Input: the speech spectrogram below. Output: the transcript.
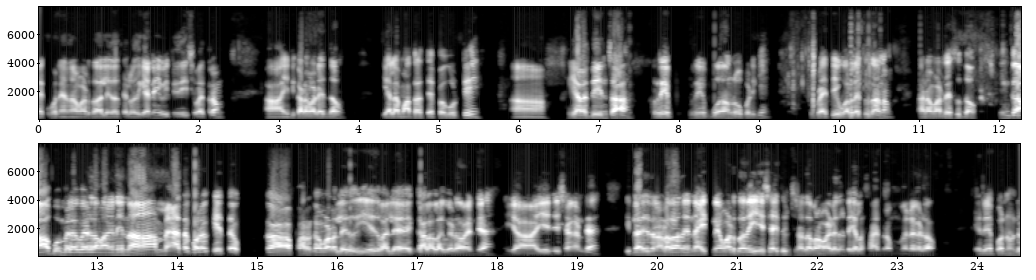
లేకపోతే ఏమైనా పడుతుందా లేదో తెలియదు కానీ వీటిని తీసి మాత్రం ఆ ఇంటికాడ పడేద్దాం. ఇలా మాత్రం తెప్పగొట్టి ఆ ఇలా దించా రేపు రేపు పోదాం లోపలికి. ఇప్పుడైతే వల్ల ఎత్తుదాం అని పడితే చూద్దాం. ఇంకా బొమ్మలకు పెడదామని నిన్న మేత కొరకు అయితే ఒక్క పరక పడలేదు ఏది వాళ్ళే గాలాలకు పెడదామంటే. ఇక ఏం చేసామంటే ఇట్లా ఇది నడదాని నైట్ నే పడతాను ఏసీ అయితే ఉంచినదా మనం పడేది ఉంటే ఇలా సాయంత్రం బొమ్మలు పెడదాం. రేపటి నుండి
